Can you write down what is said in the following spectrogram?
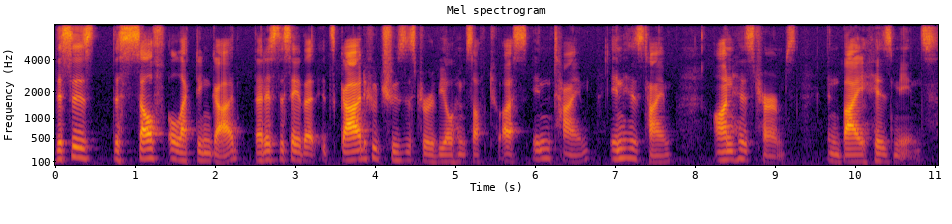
this is the self electing God. That is to say, that it's God who chooses to reveal himself to us in time, in his time, on his terms, and by his means.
